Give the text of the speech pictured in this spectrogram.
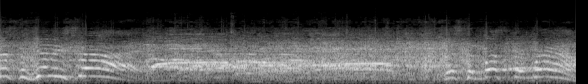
Mr. Jimmy Sly. Mr. Buster Brown.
